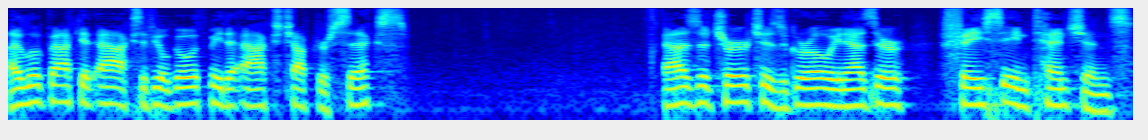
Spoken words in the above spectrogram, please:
I look back at Acts, if you'll go with me to Acts chapter 6. As the church is growing, as they're facing tensions,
